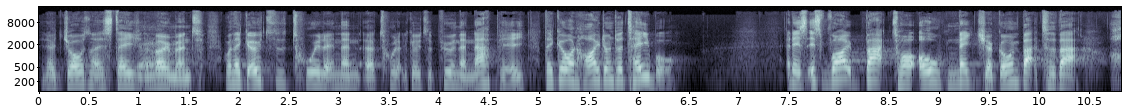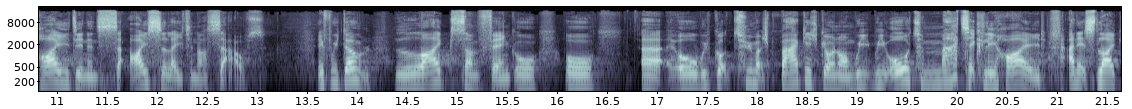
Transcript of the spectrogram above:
you know, Joel's on a stage at the moment, when they go to the toilet and then uh, toilet, go to the poo in their nappy, they go and hide under a table. And it's, it's right back to our old nature, going back to that hiding and isolating ourselves. If we don't like something or, or, uh, or we've got too much baggage going on, we, we automatically hide. And it's like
